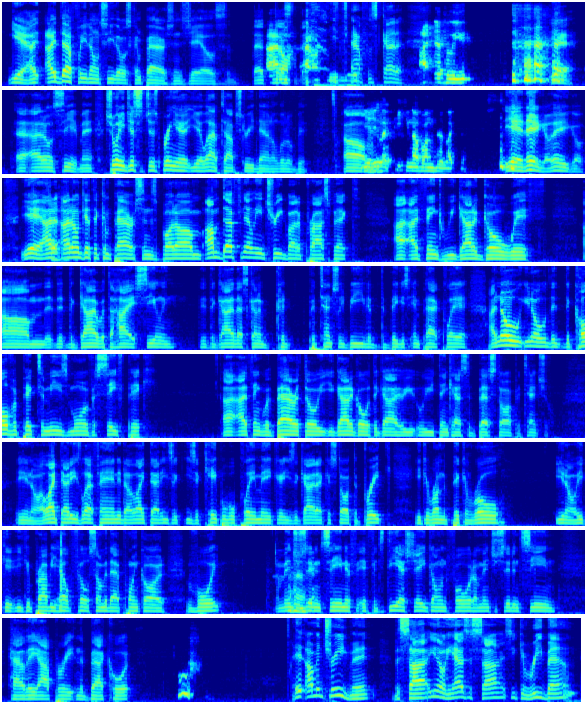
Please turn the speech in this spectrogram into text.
Yeah, I, I definitely don't see those comparisons, Jails. That I don't- that's- I don't that was kind of I definitely. yeah. I, I don't see it, man. Shwinny, just just bring your, your laptop screen down a little bit. Um, yeah, you're like peeking up under like the. yeah, there you go, there you go. Yeah, I, I don't get the comparisons, but um, I'm definitely intrigued by the prospect. I, I think we got to go with um the, the, the guy with the highest ceiling, the, the guy that's gonna could potentially be the, the biggest impact player. I know, you know, the the Culver pick to me is more of a safe pick. I, I think with Barrett though, you got to go with the guy who you, who you think has the best star potential. You know, I like that he's left-handed. I like that he's a he's a capable playmaker. He's a guy that can start the break. He can run the pick and roll. you know, he could he could probably help fill some of that point guard void. I'm interested uh-huh. in seeing if, if it's DSJ going forward. I'm interested in seeing how they operate in the backcourt. It, I'm intrigued, man. The size, you know, he has the size. He can rebound.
